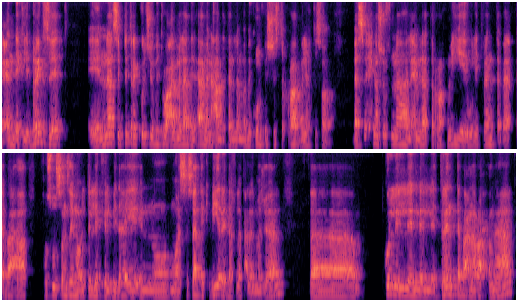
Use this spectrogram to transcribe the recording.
عندك البريكزيت الناس بتترك كل شيء وبتروح على الملاذ الآمن عادة لما بيكون فيش استقرار بالاقتصاد. بس إحنا شفنا العملات الرقمية والترند تبع تبعها خصوصا زي ما قلت لك في البداية إنه مؤسسات كبيرة دخلت على المجال. ف كل الترند تبعنا راح هناك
